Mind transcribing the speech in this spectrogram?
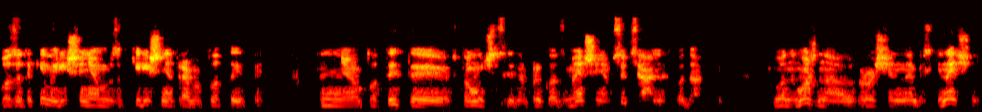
Бо за такими рішенням за такі рішення треба платити. Платити, в тому числі, наприклад, зменшенням соціальних видатків, бо не можна гроші не безкінечні.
